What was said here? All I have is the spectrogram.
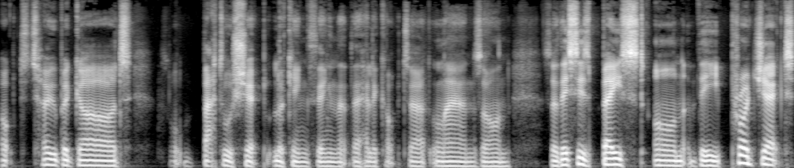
October Guard sort of battleship looking thing that the helicopter lands on. So this is based on the Project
